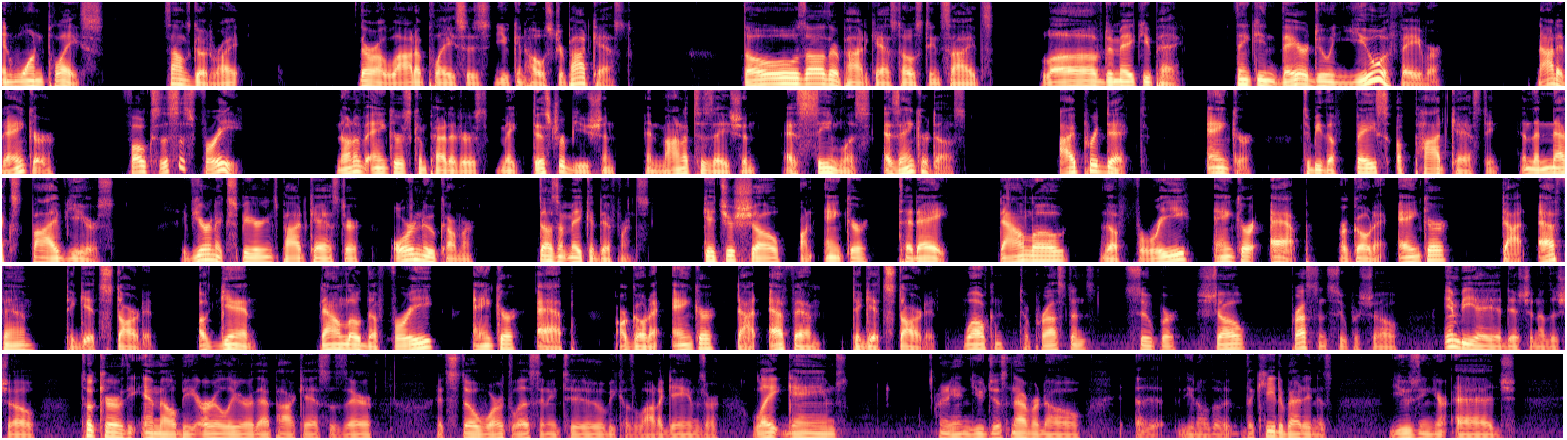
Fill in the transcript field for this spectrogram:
in one place. Sounds good, right? There are a lot of places you can host your podcast. Those other podcast hosting sites love to make you pay, thinking they're doing you a favor. Not at Anchor. Folks, this is free. None of Anchor's competitors make distribution and monetization as seamless as Anchor does. I predict Anchor to be the face of podcasting in the next five years. If you're an experienced podcaster or a newcomer, doesn't make a difference. Get your show on Anchor today. Download the free Anchor app or go to anchor.fm to get started. Again, download the free Anchor app or go to anchor.fm to get started. Welcome to Preston's Super Show. Preston Super Show, NBA edition of the show. Took care of the MLB earlier. That podcast is there. It's still worth listening to because a lot of games are late games, and you just never know. Uh, you know, the the key to betting is using your edge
